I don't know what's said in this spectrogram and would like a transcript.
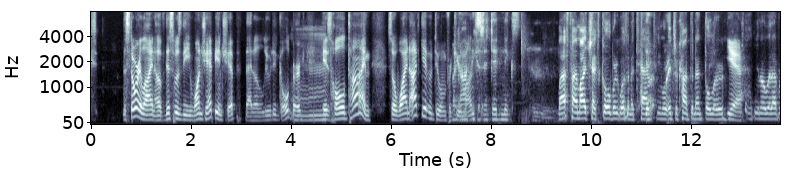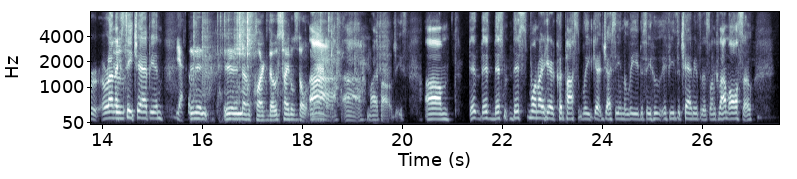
the storyline of this was the one championship that eluded Goldberg Mm. his whole time. So why not give it to him for my two God, months? because it didn't. Ex- Hmm. Last time I checked, Goldberg wasn't a tag Yeah. team or intercontinental or yeah, champion or whatever or It was- NXT champion. Yeah, no, no, no, no, Clarke. Those titles don't matter. Ah, ah, my apologies. Um, this, this this this one right here could possibly get Jesse in the lead to see who if he's the champion for this one because I'm also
